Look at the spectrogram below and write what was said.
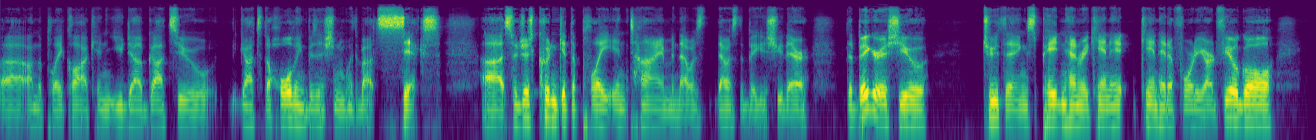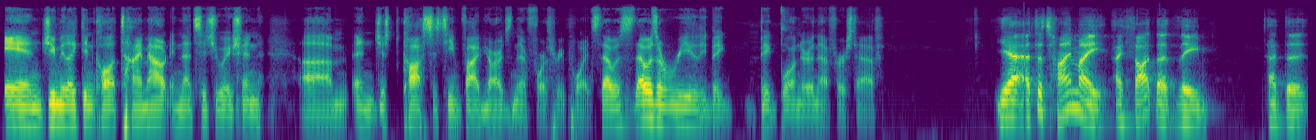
uh, on the play clock, and UW got to got to the holding position with about six. Uh, so just couldn't get the play in time, and that was that was the big issue there. The bigger issue, two things: Peyton Henry can't hit can't hit a 40 yard field goal, and Jimmy Lake didn't call a timeout in that situation, um, and just cost his team five yards and therefore three points. That was that was a really big big blunder in that first half. Yeah, at the time, I I thought that they at the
